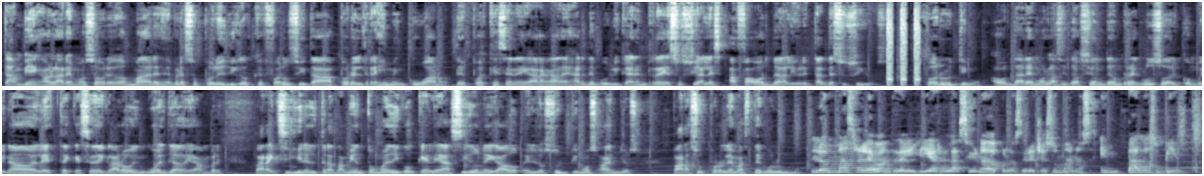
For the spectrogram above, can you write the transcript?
También hablaremos sobre dos madres de presos políticos que fueron citadas por el régimen cubano después que se negaran a dejar de publicar en redes sociales a favor de la libertad de sus hijos. Por último, abordaremos la situación de un recluso del Combinado del Este que se declaró en huelga de hambre para exigir el tratamiento médico que le ha sido negado en los últimos años para sus problemas de columna. Lo más relevante del día relacionado con los derechos humanos en Palos Vientos.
